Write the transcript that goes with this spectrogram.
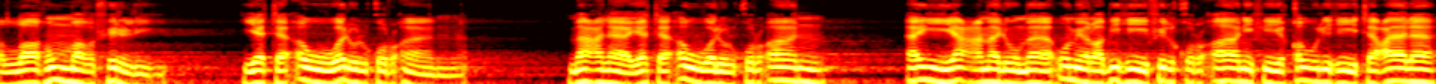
اللهم اغفر لي. يتأول القرآن. معنى يتأول القرآن أن يعمل ما أمر به في القرآن في قوله تعالى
